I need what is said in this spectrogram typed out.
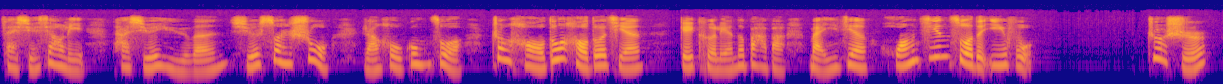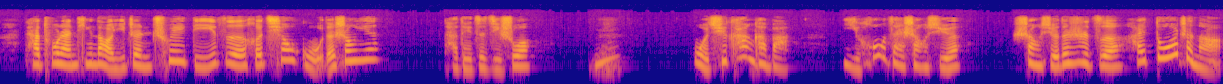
在学校里，他学语文，学算术，然后工作，挣好多好多钱。给可怜的爸爸买一件黄金做的衣服。这时，他突然听到一阵吹笛子和敲鼓的声音。他对自己说：“嗯，我去看看吧，以后再上学。上学的日子还多着呢。”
